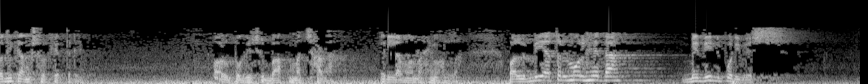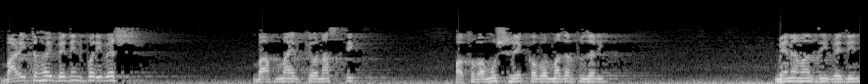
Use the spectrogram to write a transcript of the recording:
অধিকাংশ ক্ষেত্রে অল্প কিছু বাপ মা ছাড়া ইল্লাহিমাল্লাহ অলবিয়াতুল মূল হেদা বেদিন পরিবেশ। বাড়িতে হয় বেদিন পরিবেশ। বাপ মায়ের কেউ নাস্তিক অথবা মুশরিক কবর মাজার পূজারী, বেনামাজি, বেদিন,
